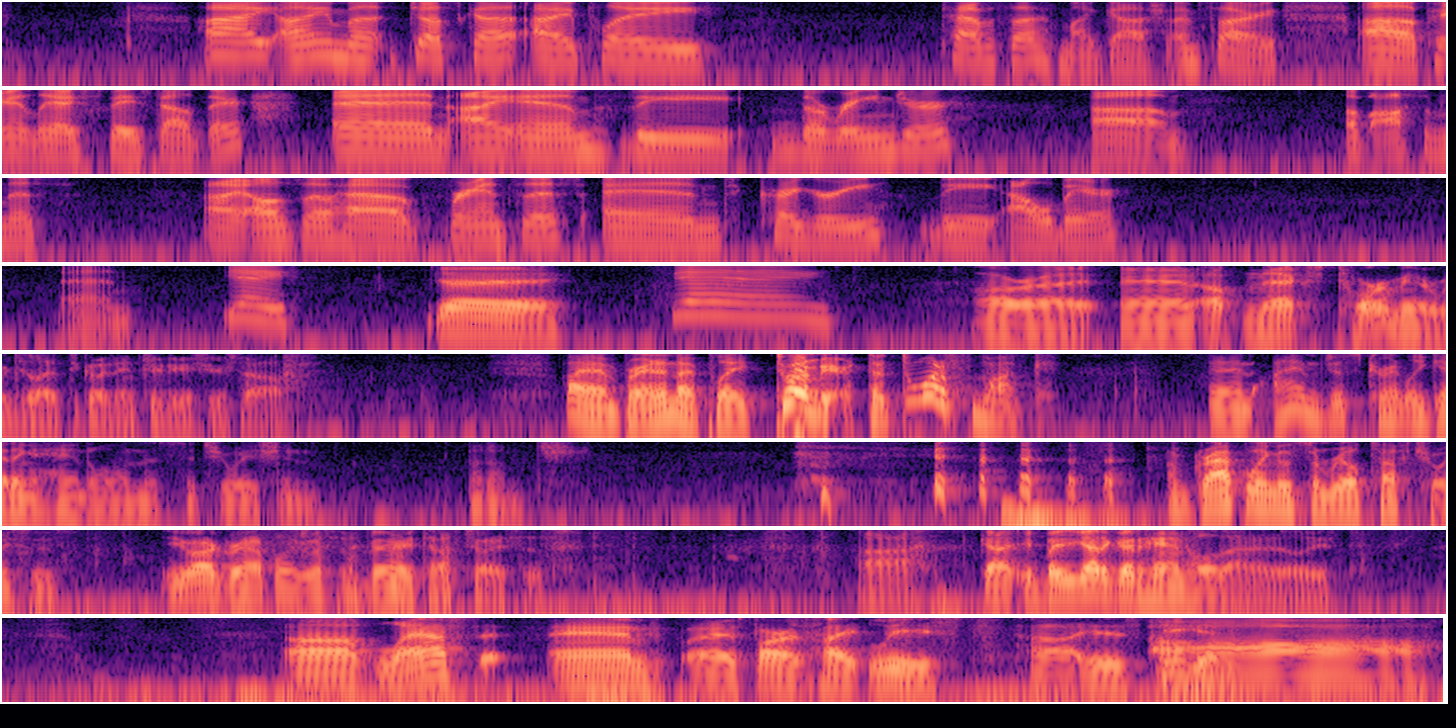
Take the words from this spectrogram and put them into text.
Hi, I'm uh, Jessica. I play Tabitha. My gosh, I'm sorry. Uh, apparently, I spaced out there, and I am the the ranger, um, of awesomeness. I also have Francis and Gregory, the owl bear, and yay, Yay! yay! All right, and up next, Tormir, would you like to go and introduce yourself? Hi, I'm Brandon. I play Tormir, the dwarf monk, and I am just currently getting a handle on this situation. But um, I'm grappling with some real tough choices. You are grappling with some very tough choices. Uh, got, but you got a good handhold on it at least. Uh, last and as far as height least uh, is Tegan. Aww.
